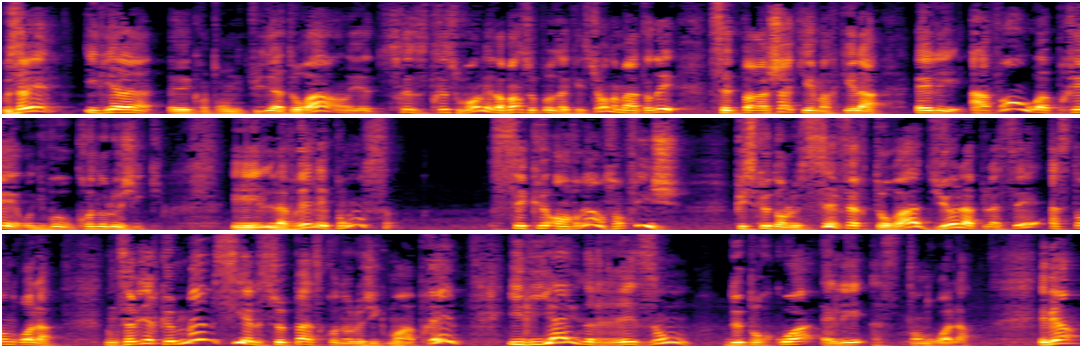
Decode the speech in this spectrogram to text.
Vous savez, il y a, euh, quand on étudie la Torah, hein, très, souvent, les rabbins se posent la question, non mais attendez, cette paracha qui est marquée là, elle est avant ou après au niveau chronologique? Et la vraie réponse, c'est que en vrai, on s'en fiche. Puisque dans le Sefer Torah, Dieu l'a placée à cet endroit-là. Donc ça veut dire que même si elle se passe chronologiquement après, il y a une raison de pourquoi elle est à cet endroit-là. Eh bien,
